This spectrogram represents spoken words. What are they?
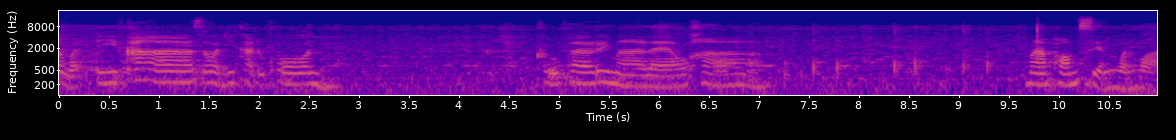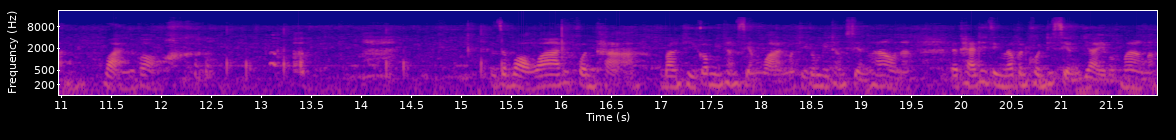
สวัสดีค่ะ สวัสดีค่ะทุกคน ครูพาริมาแล้วค่ะ มาพร้อมเสียงหวานหวานหวานหรือเปล่าจะบอกว่าทุกคนขาบางทีก็มีทั้งเสียงหวานบางทีก็มีทั้งเสียงห้าวนะแต่แท้ที่จริงแล้วเป็นคนที่เสียงใหญ่มากๆนะ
